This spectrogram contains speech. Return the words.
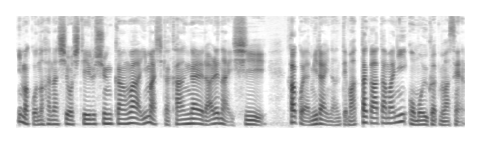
今この話をしている瞬間は今しか考えられないし過去や未来なんて全く頭に思い浮かべません。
